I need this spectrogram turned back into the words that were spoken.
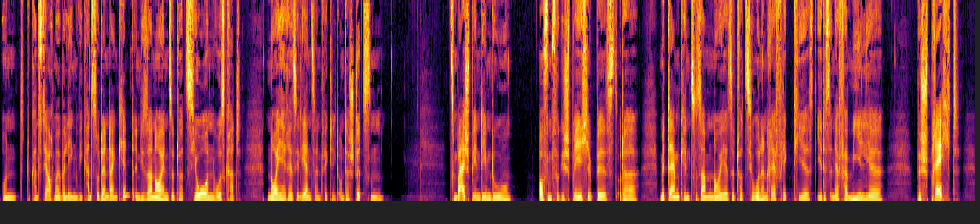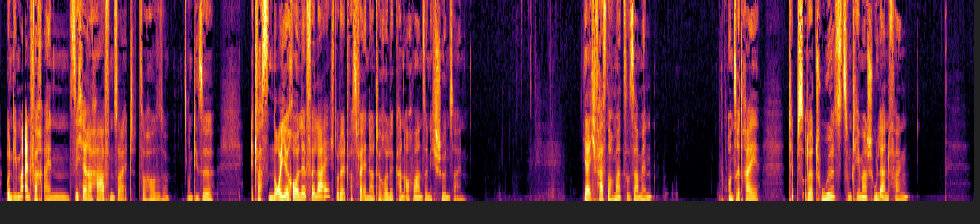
Und du kannst dir auch mal überlegen, wie kannst du denn dein Kind in dieser neuen Situation, wo es gerade neue Resilienz entwickelt, unterstützen? Zum Beispiel, indem du offen für Gespräche bist oder mit deinem Kind zusammen neue Situationen reflektierst, ihr das in der Familie besprecht und ihm einfach ein sicherer Hafen seid zu Hause. Und diese etwas neue Rolle vielleicht oder etwas veränderte Rolle kann auch wahnsinnig schön sein. Ja, ich fasse nochmal zusammen. Unsere drei Tipps oder Tools zum Thema Schulanfang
